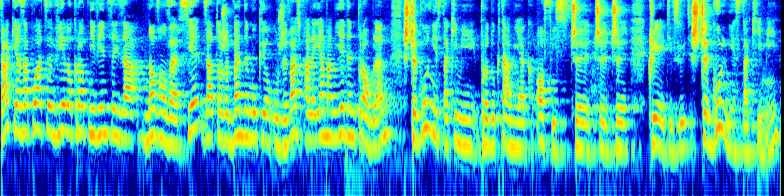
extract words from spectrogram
tak? Ja zapłacę wielokrotnie więcej za nową wersję, za to, że będę mógł ją używać, ale ja mam jeden problem, szczególnie z takimi produktami jak Office czy, czy, czy Creative Suite, szczególnie z takimi,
